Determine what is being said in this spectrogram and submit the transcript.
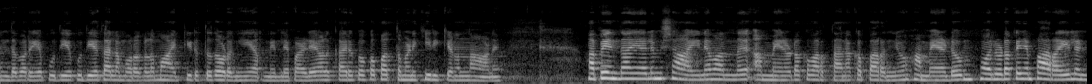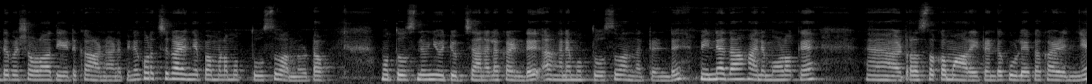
എന്താ പറയുക പുതിയ പുതിയ തലമുറകൾ മാറ്റിയെടുത്ത് തുടങ്ങി അറിഞ്ഞില്ലേ പഴയ ആൾക്കാർക്കൊക്കെ പത്ത് മണിക്ക് ഇരിക്കണം എന്നാണ്. അപ്പൊ എന്തായാലും ഷായിനെ വന്ന് അമ്മേനോടൊക്കെ വർത്താനൊക്കെ പറഞ്ഞു. അമ്മയോടും ഓലോടൊക്കെ ഞാൻ പറയലുണ്ട് പക്ഷെ ഓൾ ആദ്യമായിട്ട് കാണുകയാണ് പിന്നെ കുറച്ച് കഴിഞ്ഞപ്പോൾ നമ്മളെ മുത്തൂസ് വന്നു കേട്ടോ മുത്തൂസിനും യൂട്യൂബ് ചാനലൊക്കെ ഉണ്ട്. അങ്ങനെ മുത്തൂസ് വന്നിട്ടുണ്ട്. പിന്നെ അതാ ഹനുമോളൊക്കെ ഡ്രസ്സൊക്കെ മാറിയിട്ടുണ്ട് കുളിയൊക്കെ കഴിഞ്ഞ്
